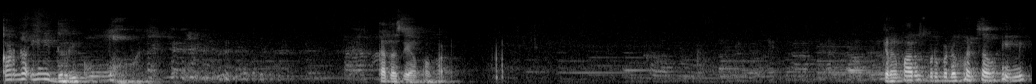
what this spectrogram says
Karena ini dari Allah. Kata siapa Pak? Kenapa harus berpedoman sama ini?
